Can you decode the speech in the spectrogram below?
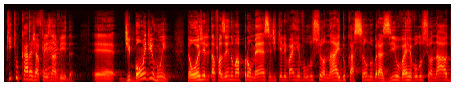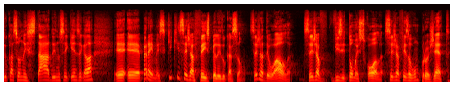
O que, que o cara já fez na vida? É, de bom e de ruim. Então hoje ele está fazendo uma promessa de que ele vai revolucionar a educação no Brasil, vai revolucionar a educação no Estado e não sei o que, não sei o que lá. É, é, peraí, mas o que, que você já fez pela educação? Você já deu aula? Você já visitou uma escola? Você já fez algum projeto?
